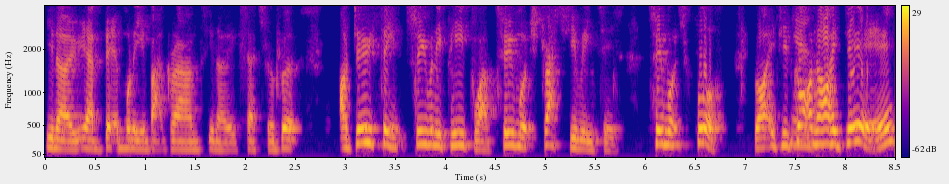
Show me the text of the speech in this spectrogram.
you know, he had a bit of money in background, you know, etc. But I do think too many people have too much strategy meetings, too much fluff, right? If you've got yeah. an idea,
